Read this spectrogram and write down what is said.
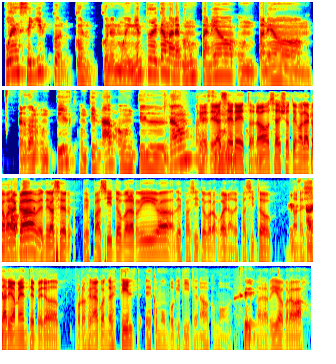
puede seguir con, el movimiento de cámara con un paneo, un paneo, perdón, un tilt, un tilt up o un tilt down. Que vendría a ser esto, ¿no? O sea, yo tengo la cámara acá, vendría a ser despacito para arriba, despacito para, bueno, despacito no necesariamente, pero por lo general cuando es tilt es como un poquitito, ¿no? Como para arriba, para abajo.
